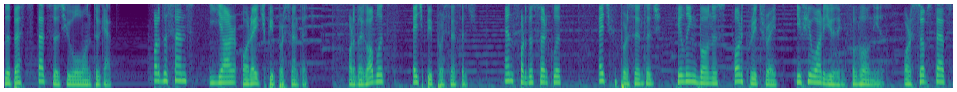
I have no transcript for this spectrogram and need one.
the best stats that you will want to get. For the Sands, ER or HP percentage. For the Goblet, HP percentage. And for the Circlet, HP percentage, healing bonus or crit rate if you are using Favonius. For substats,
